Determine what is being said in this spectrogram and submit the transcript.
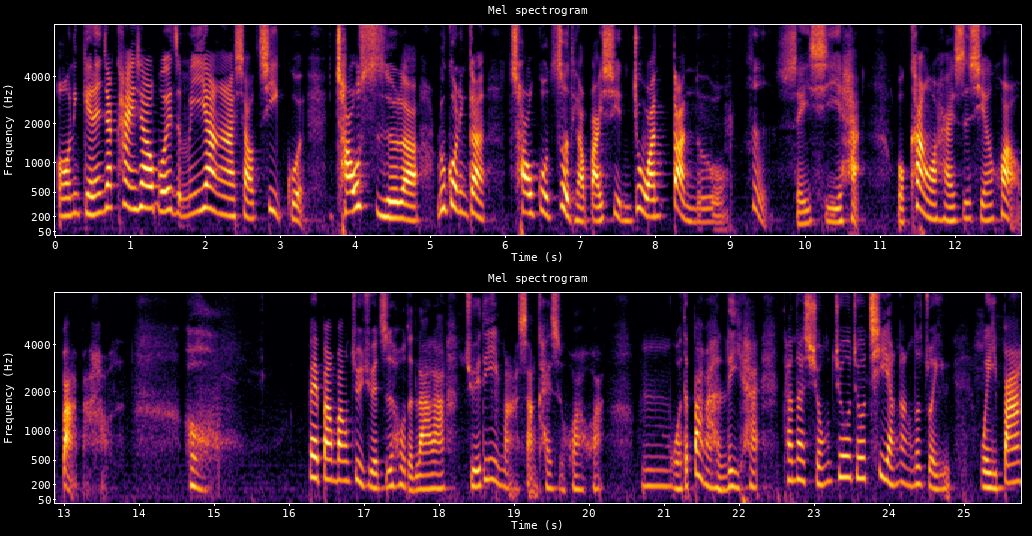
哦，你给人家看一下，又不会怎么样啊？小气鬼，吵死了！如果你敢超过这条白线，你就完蛋了哦！哼，谁稀罕？我看我还是先画我爸爸好了。哦。被邦邦拒绝之后的拉拉决定马上开始画画。嗯，我的爸爸很厉害，他那雄赳赳、气昂昂的嘴尾巴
